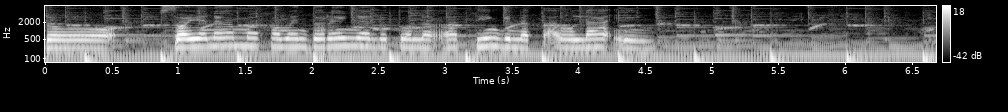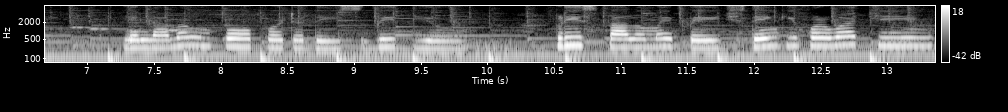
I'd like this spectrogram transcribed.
So, so ayan na nga mga kamendorenya, luto ng ating ginataang laing. Yan lamang po for today's video. Please follow my page. Thank you for watching.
